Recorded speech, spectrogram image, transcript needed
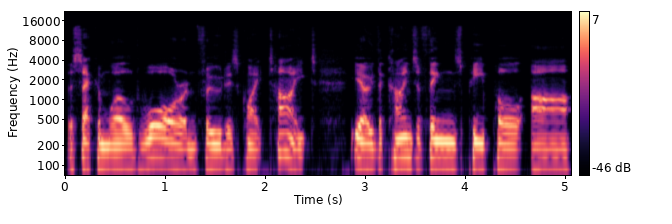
the Second World War and food is quite tight. You know the kinds of things people are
